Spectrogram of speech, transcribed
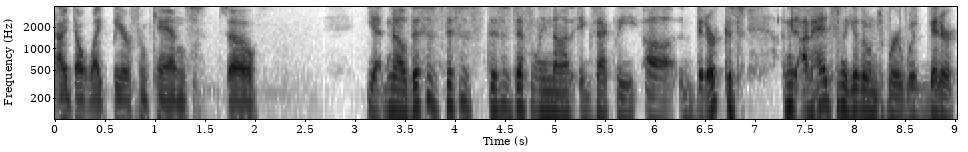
I don't like beer from cans. So Yeah, no, this is this is this is definitely not exactly uh bitter because I mean I've had some of the other ones where it was bitter.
